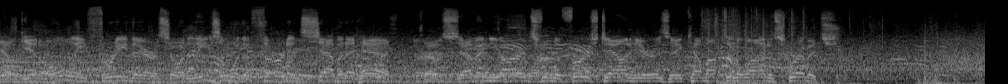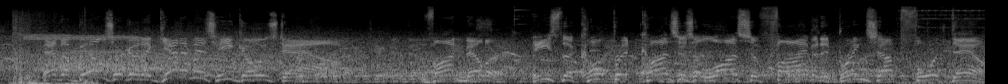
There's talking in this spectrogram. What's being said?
He'll get only three there, so it leaves them with a third and seven ahead. So seven yards from the first down here as they come up to the line of scrimmage. And the Bills are going to get him as he goes down. Miller, he's the culprit, causes a loss of five, and it brings up fourth down.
